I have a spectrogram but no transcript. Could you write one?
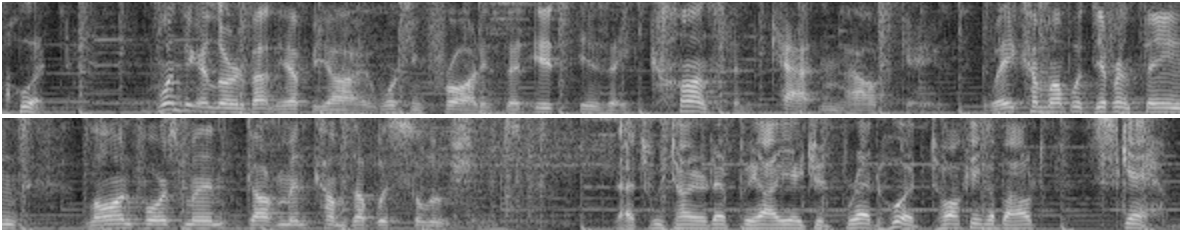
Hood. One thing I learned about the FBI working fraud is that it is a constant cat and mouse game. They come up with different things, law enforcement, government comes up with solutions. That's retired FBI agent Brett Hood talking about scams.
